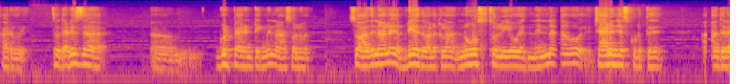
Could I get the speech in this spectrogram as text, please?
அறிகுறி so that is the Um, good பேரண்டிங்னு நான் சொல்லுவேன். ஸோ அதனால எப்படி அதை வளர்க்கலாம்? நோ சொல்லியோ என்னவோ சேலஞ்சஸ் கொடுத்து அதில்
